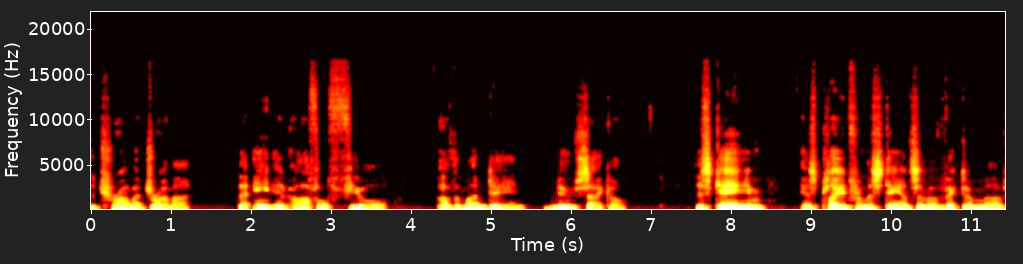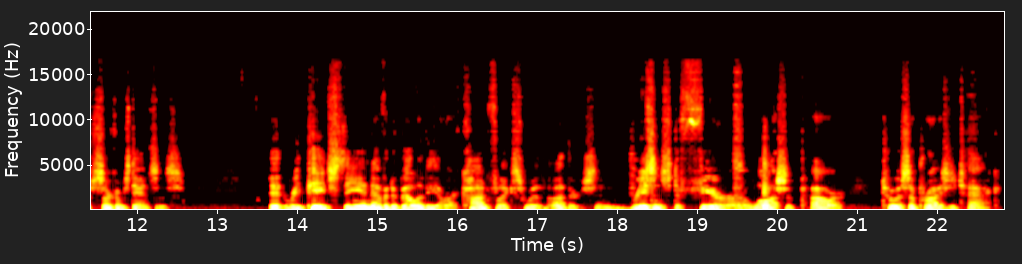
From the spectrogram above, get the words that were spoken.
the trauma drama, the ain't it awful fuel of the mundane news cycle. This game is played from the stance of a victim of circumstances. It repeats the inevitability of our conflicts with others and reasons to fear our loss of power to a surprise attack.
